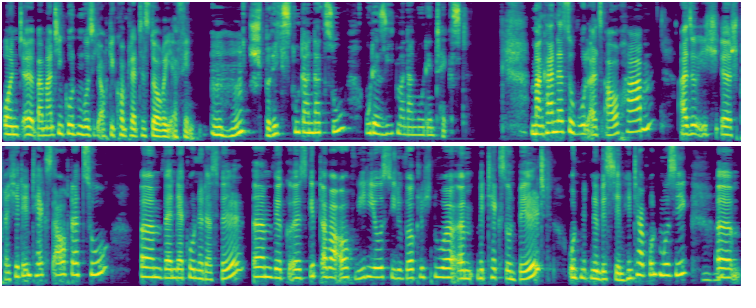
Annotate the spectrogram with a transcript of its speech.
und äh, bei manchen Kunden muss ich auch die komplette Story erfinden. Mhm. Sprichst du dann dazu oder sieht man dann nur den Text? Man kann das sowohl als auch haben. Also ich äh, spreche den Text auch dazu, ähm, wenn der Kunde das will. Ähm, wir, es gibt aber auch Videos, die du wirklich nur ähm, mit Text und Bild und mit ein bisschen Hintergrundmusik, mhm. ähm,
